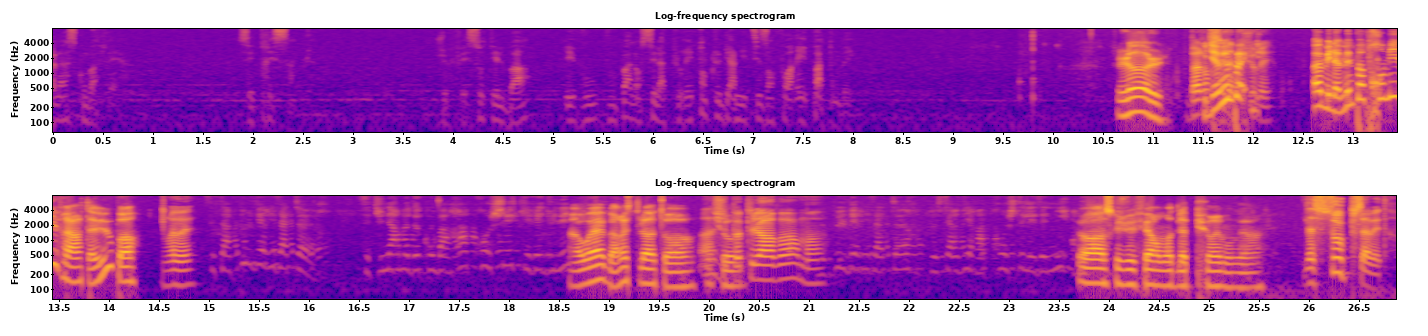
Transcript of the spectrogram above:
Voilà ce qu'on va faire. C'est très simple. Je fais sauter le bas, et vous, vous balancez la purée tant que le dernier de ces enfoirés est pas tombé. LOL Balancer Il y a même la pas- purée. Ah, mais il a même pas promis, frère, t'as vu ou pas? Ouais, ouais. C'est un pulvérisateur. C'est une arme de combat rapprochée qui réduit les Ah ouais, bah reste là, toi. Ah, Tu j'ai pas pu la revoir moi. Le pulvérisateur peut servir à projeter les ennemis. Tu vas voir ce que je vais faire en mode de la purée, mon gars. La soupe, ça va être.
